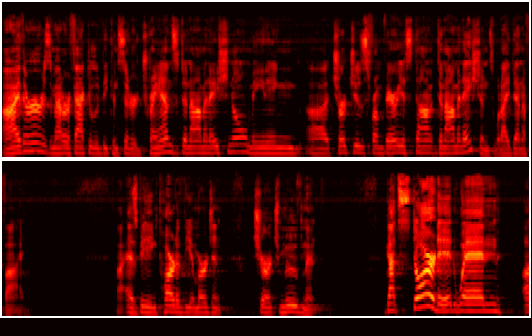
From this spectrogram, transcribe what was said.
either. As a matter of fact, it would be considered trans denominational, meaning uh, churches from various do- denominations would identify uh, as being part of the emergent church movement. Got started when uh,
